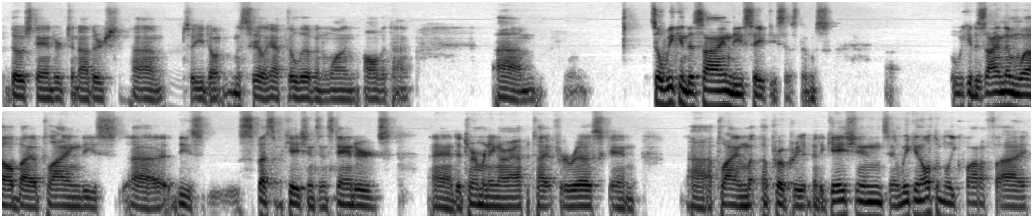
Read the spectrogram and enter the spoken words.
those standards and others. Um, so you don't necessarily have to live in one all the time. Um, so we can design these safety systems. We can design them well by applying these uh, these specifications and standards and determining our appetite for risk and uh, applying appropriate mitigations. And we can ultimately quantify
